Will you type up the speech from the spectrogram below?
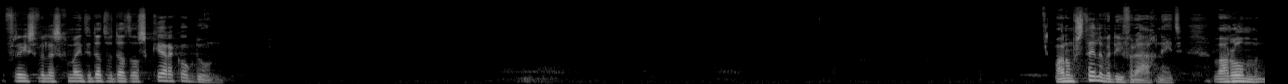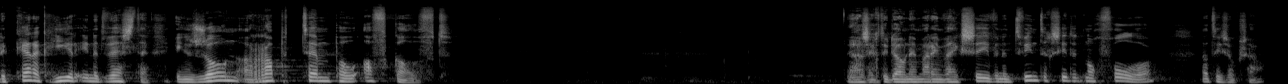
Ik vrees wel eens gemeente dat we dat als kerk ook doen. Waarom stellen we die vraag niet? Waarom de kerk hier in het Westen in zo'n rap tempo afkalft? Ja, zegt u dan, maar in wijk 27 zit het nog vol hoor. Dat is ook zo.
